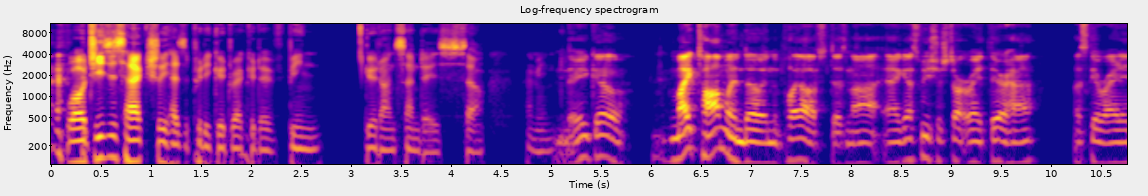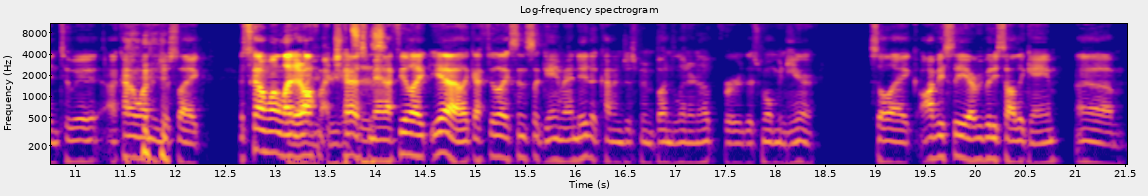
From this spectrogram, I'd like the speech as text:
well, Jesus actually has a pretty good record of being good on Sundays, so I mean, there you go. Mike Tomlin though in the playoffs does not. And I guess we should start right there, huh? Let's get right into it. I kind of want to just like. I just kind of want to let it off my chest, man. I feel like, yeah, like I feel like since the game ended, I kind of just been bundling it up for this moment here. So, like, obviously, everybody saw the game. Um,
